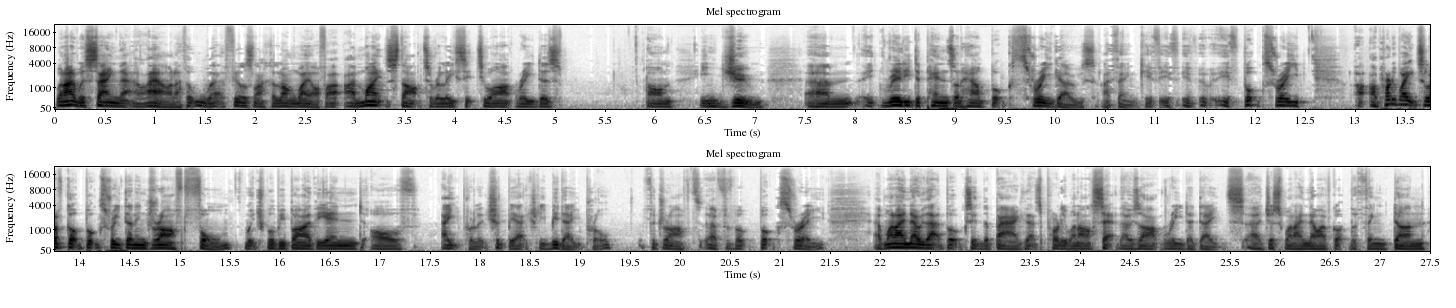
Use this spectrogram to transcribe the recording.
when I was saying that aloud, I thought, oh, that feels like a long way off. I, I might start to release it to ARC readers on in June. Um, it really depends on how book three goes. I think if if if, if book three, I'll probably wait till I've got book three done in draft form, which will be by the end of April. It should be actually mid-April for draft uh, for book three. And when I know that book's in the bag, that's probably when I'll set those ARC reader dates. Uh, just when I know I've got the thing done,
